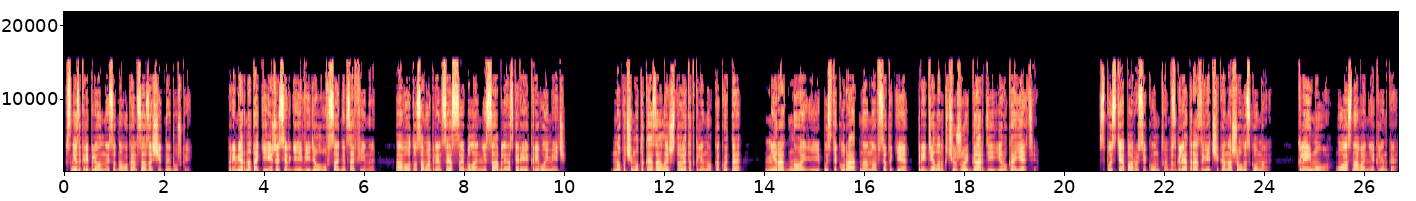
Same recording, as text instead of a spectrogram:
с незакрепленной с одного конца защитной дужкой. Примерно такие же Сергей видел у всадниц Афины, а вот у самой принцессы была не сабля, а скорее кривой меч. Но почему-то казалось, что этот клинок какой-то не родной и пусть аккуратно, но все-таки приделан к чужой гардии и рукояти. Спустя пару секунд взгляд разведчика нашел искомое. Клеймо у основания клинка.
